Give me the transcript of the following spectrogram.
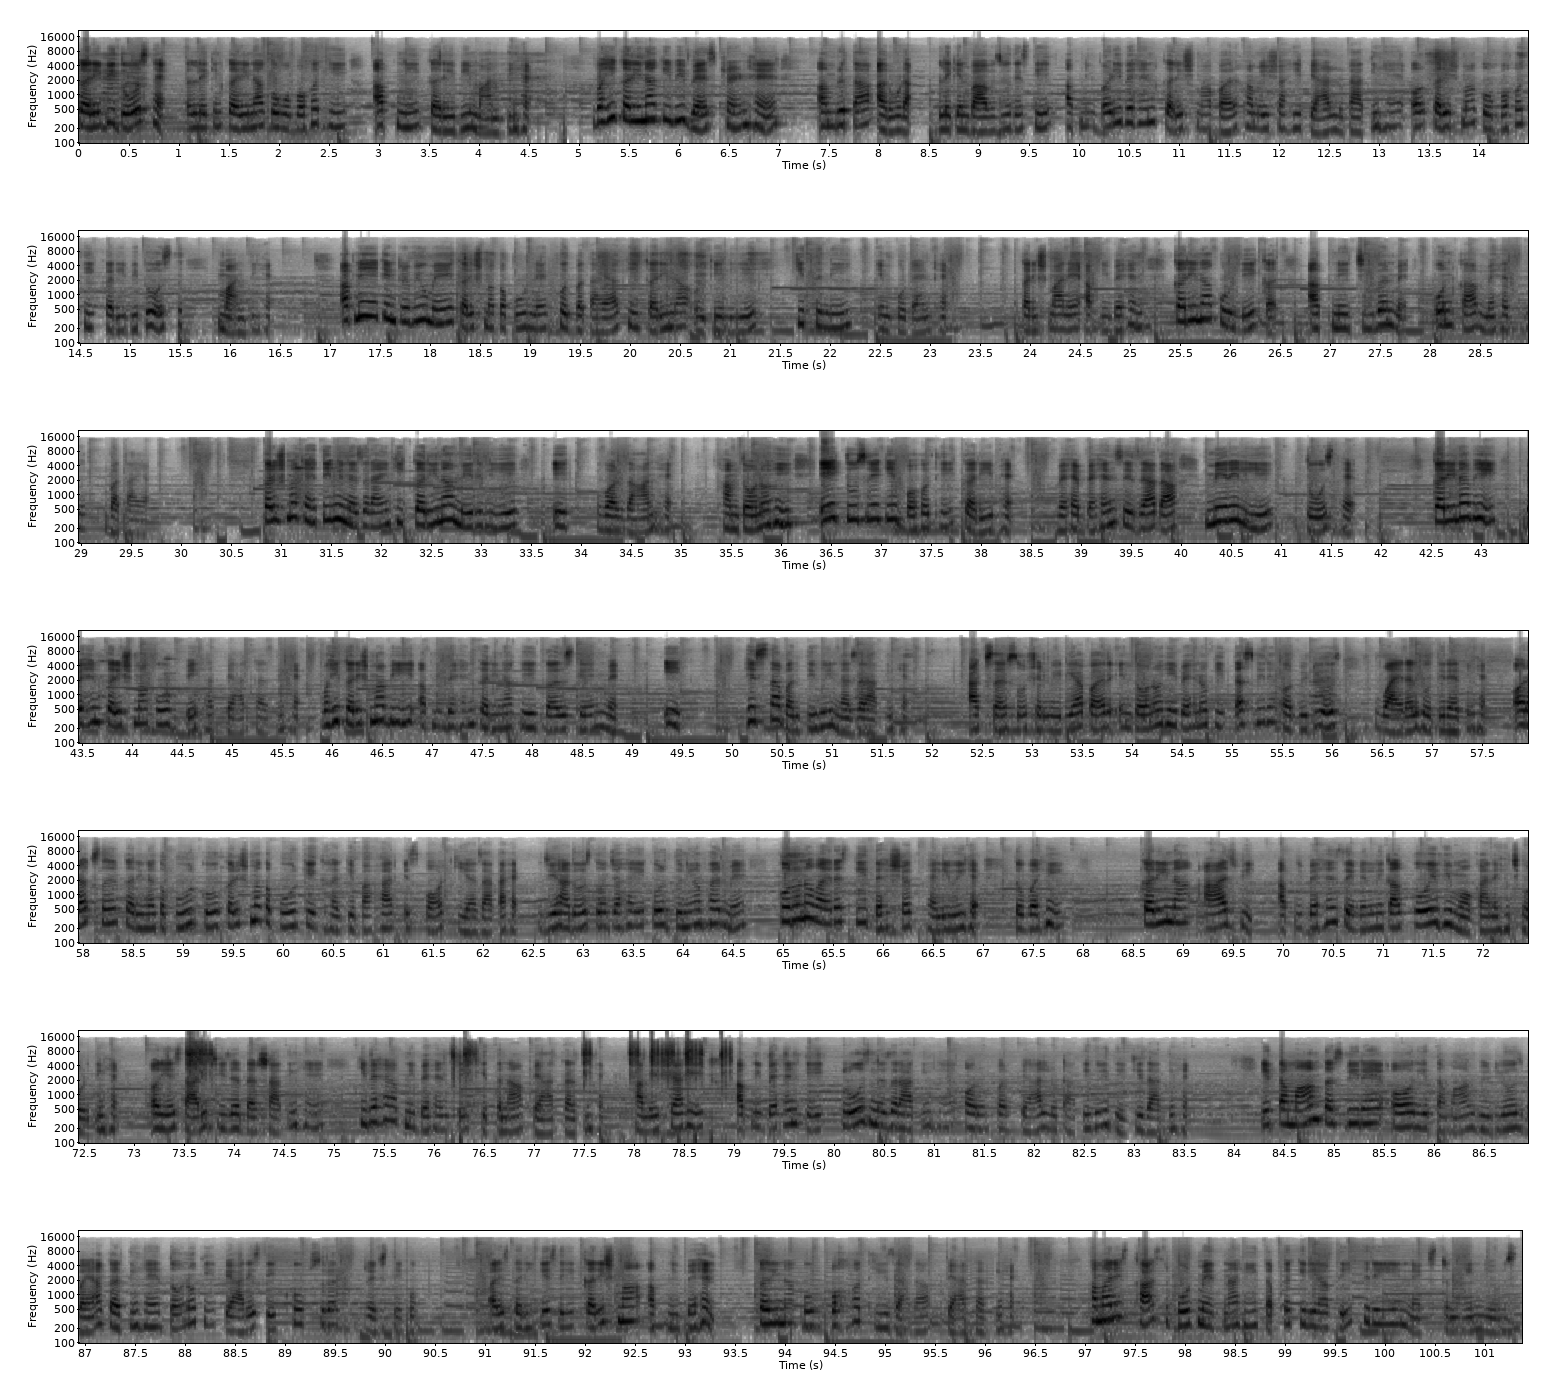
करीबी दोस्त हैं लेकिन करीना को वो बहुत ही अपनी करीबी मानती हैं। वही करीना की भी बेस्ट फ्रेंड हैं अमृता अरोड़ा। लेकिन बावजूद इसके अपनी बड़ी बहन करिश्मा पर हमेशा ही प्यार लुटाती हैं और करिश्मा को बहुत ही करीबी दोस्त मानती हैं। अपने एक इंटरव्यू में करिश्मा कपूर ने खुद बताया कि करीना उनके लिए कितनी इम्पोर्टेंट है। करिश्मा ने अपनी बहन करीना को लेकर अपने जीवन में उनका महत्व बताया। करिश्मा कहती हुई नज़र आई कि करीना मेरे लिए एक वरदान है। हम दोनों ही एक दूसरे के बहुत ही करीब हैं। वह बहन से ज़्यादा मेरे लिए दोस्त है। करीना भी बहन करिश्मा को बेहद प्यार करती है। वही करिश्मा भी अपनी बहन करीना के गर्ल्स गैंग में एक हिस्सा बनती हुई नज़र आती हैं। अक्सर सोशल मीडिया पर इन दोनों ही बहनों की तस्वीरें और वीडियोस वायरल होती रहती हैं और अक्सर करीना कपूर को करिश्मा कपूर के घर के बाहर स्पॉट किया जाता है। जी हाँ दोस्तों जहाँ एक और दुनिया भर में कोरोना वायरस की दहशत फैली हुई है। तो वहीं करीना आज भी अपनी बहन से मिलने का कोई भी मौका नहीं छोड़ती हैं और ये सारी चीज़ें दर्शाती हैं कि वह अपनी बहन से कितना प्यार करती हैं। हमेशा ही अपनी बहन के क्लोज नज़र आती हैं और उन पर प्यार लुटाती हुई देखी जाती हैं। ये तमाम तस्वीरें और ये तमाम वीडियोस बयां करती हैं दोनों के प्यारे से खूबसूरत रिश्ते को। और इस तरीके से करिश्मा अपनी बहन करीना को बहुत ही ज़्यादा प्यार करती हैं। हमारे इस खास रिपोर्ट में इतना ही। तब तक के लिए आप देखते रहिए नेक्स्ट नाइन न्यूज़।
